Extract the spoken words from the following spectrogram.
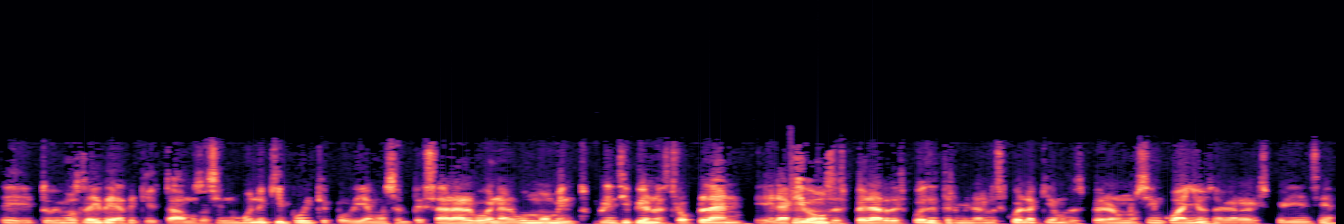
eh, tuvimos la idea de que estábamos haciendo un buen equipo y que podíamos empezar algo en algún momento. Al principio nuestro plan era que íbamos a esperar, después de terminar la escuela, que íbamos a esperar unos cinco años, agarrar experiencia,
